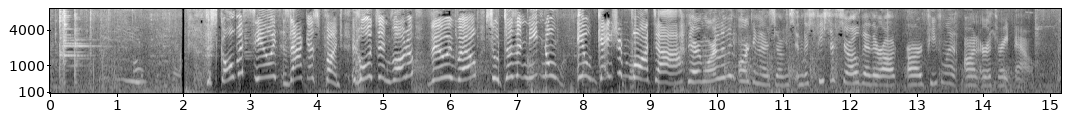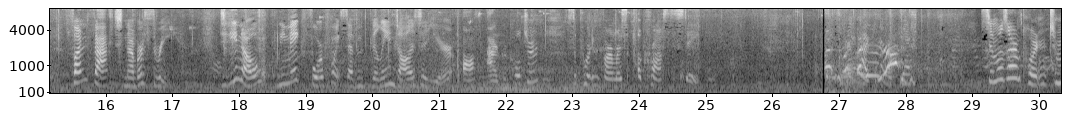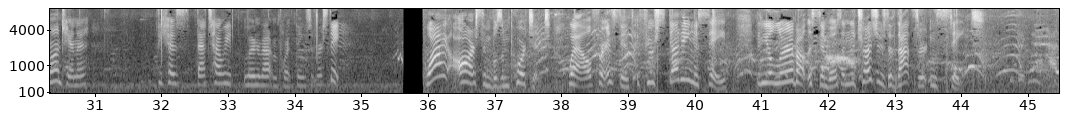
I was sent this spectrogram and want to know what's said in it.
The Scobey series is like a sponge. It holds in water very well, so it doesn't need no irrigation water. There are more living organisms in this piece of soil than there are, are people on Earth right now. Fun fact number three. Did you know we make $4.7 billion a year off agriculture, supporting farmers across the state? Symbols are important to Montana because that's how we learn about important things of our state. Why are symbols important? Well, for instance, if you're studying a state, then you'll learn about the symbols and the treasures of that certain state.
